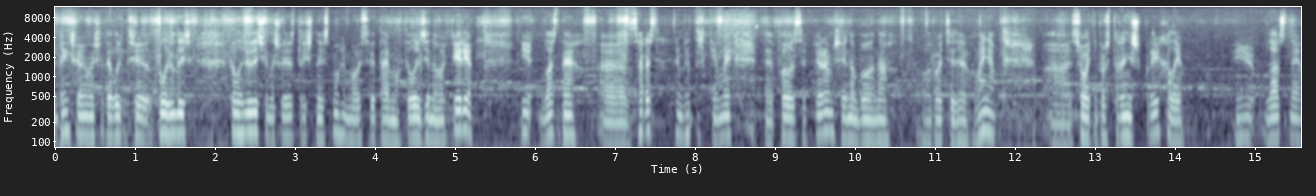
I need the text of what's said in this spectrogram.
Добрий день, шановні телеглядачі, нашої зустрічної смуги. Ми вас вітаємо в телевізійному ефірі. І, власне, е, зараз, ребятушки, ми е, поза ефіром щойно були на уроці диригування. Е, Сьогодні просто раніше приїхали і, власне,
